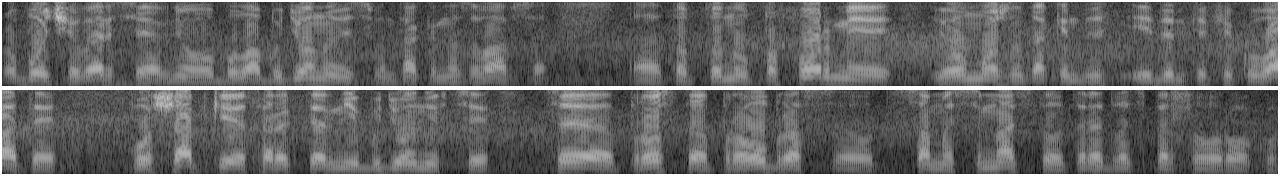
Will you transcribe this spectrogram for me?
Робоча версія в нього була Будьоновець, він так і називався. Е, Тобто, ну по формі його можна так іде- ідентифікувати. По шапці характерній Будьонівці це просто прообраз от саме з 17-21 року.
